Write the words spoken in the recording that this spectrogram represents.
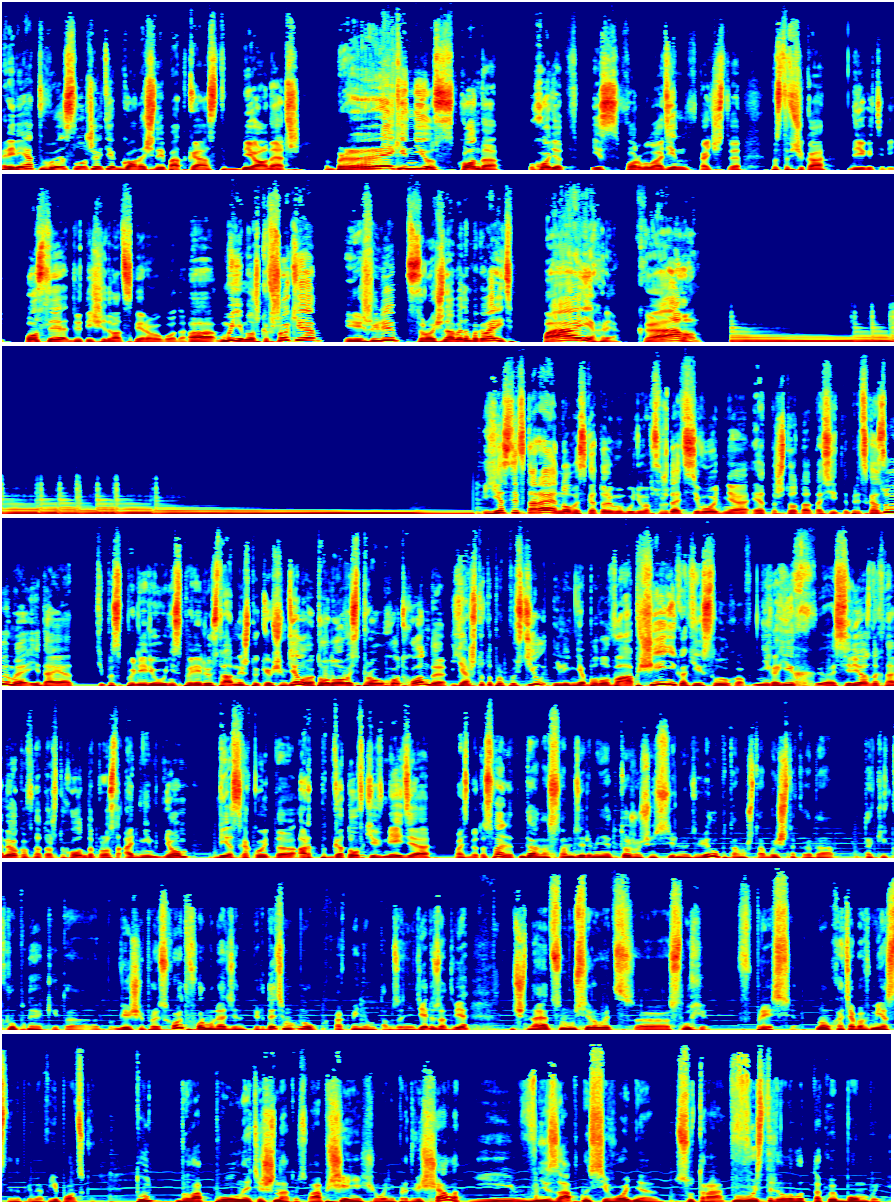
Привет, вы слушаете гоночный подкаст Bionedge. Breaking News! Honda уходит из Формулы-1 в качестве поставщика двигателей после 2021 года. А, мы немножко в шоке и решили срочно об этом поговорить. Поехали! Come on! Если вторая новость, которую мы будем обсуждать сегодня, это что-то относительно предсказуемое, и да, я типа спойлерю, не спойлерю, странные штуки в общем делаю, то новость про уход Хонды, я что-то пропустил или не было вообще никаких слухов, никаких э, серьезных намеков на то, что Хонда просто одним днем, без какой-то арт-подготовки в медиа, возьмет и свалит. Да, на самом деле меня это тоже очень сильно удивило, потому что обычно, когда такие крупные какие-то вещи происходят в Формуле 1, перед этим, ну, как минимум там за неделю, за две, начинаются муссировать э, слухи в прессе, ну, хотя бы в местной, например, в японской, тут была полная тишина, то есть вообще ничего не предвещало, и внезапно сегодня с утра выстрелила вот такой бомбой.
